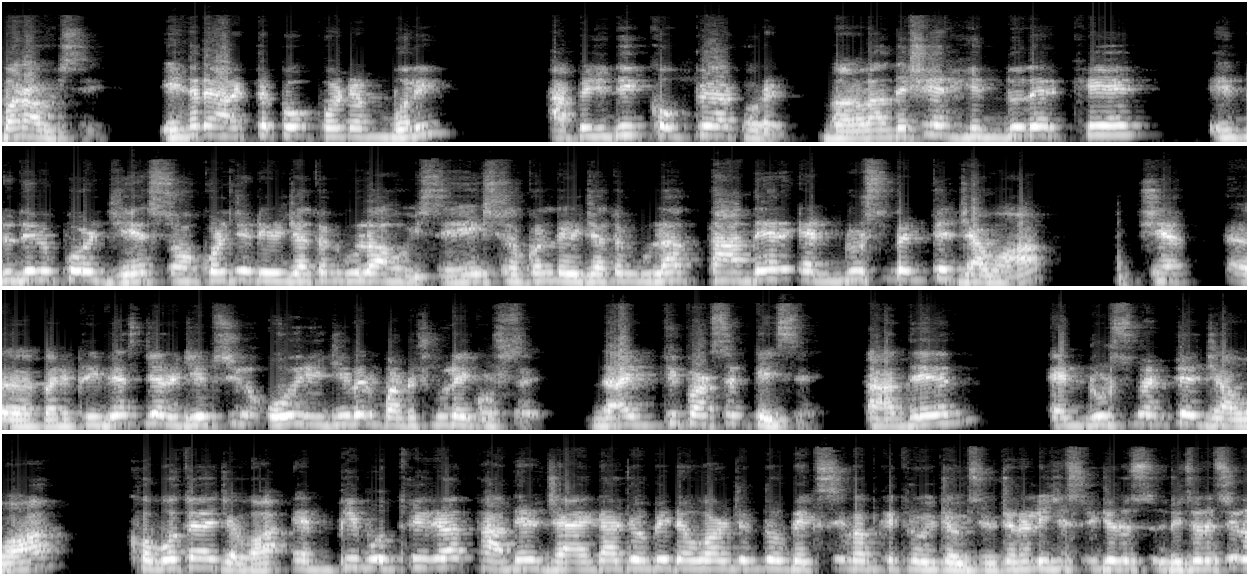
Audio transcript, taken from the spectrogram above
মারা হয়েছে। এখানে আরেকটা পয়েন্ট বলি, আপনি যদি কম্পেয়ার করেন, বাংলাদেশের হিন্দুদেরকে হিন্দুদের উপর যে সকল যে নির্যাতনগুলা হয়েছে এই সকল নির্যাতনগুলা তাদের এন্ডোর্সমেন্টে যাওয়া, সে মানে প্রিভিয়াস যে রিজিম ছিল, ওই রিজিমের মানুষগুলোই করছে। নাইনটি পার্সেন্ট কেসে তাদের এন্ডোর্সমেন্টে যাওয়া, ক্ষমতায় যাওয়া এমপি মন্ত্রীরা তাদের জায়গা জমি নেওয়ার জন্য ম্যাক্সিমাম ক্ষেত্রে ওইটা হয়েছে ওইটা রিলিজিয়াস রিজনে ছিল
